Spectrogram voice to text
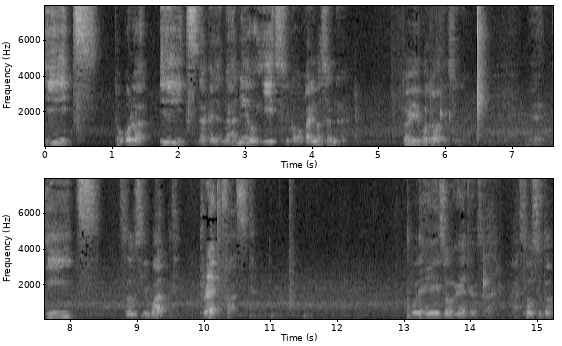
ー eats ところが eats だけじゃ何を eats するか分かりませんね。ということはですね。eats その次 what breakfast. ここで映像を描いてください。そうすると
